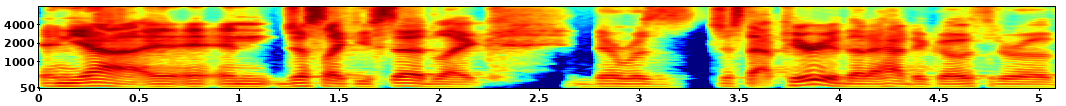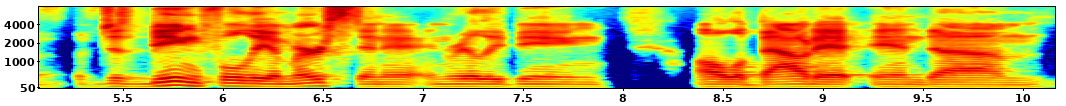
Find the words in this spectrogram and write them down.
and yeah and, and, just like you said like there was just that period that i had to go through of, of just being fully immersed in it and really being all about it. And um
